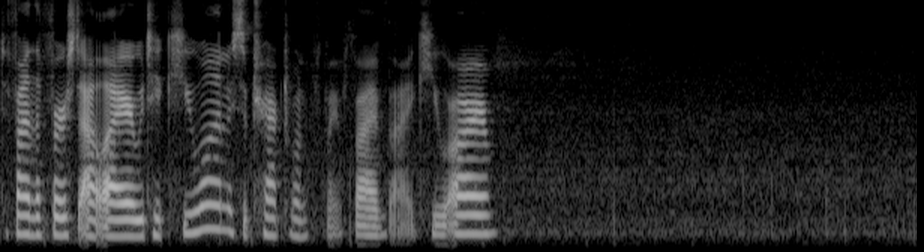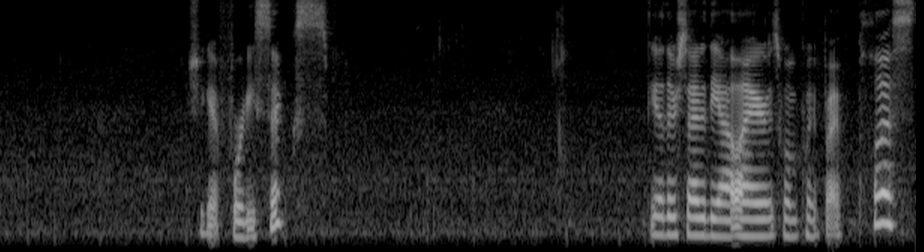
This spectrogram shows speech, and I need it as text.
To find the first outlier, we take Q1, we subtract 1.5 the IQR, should get 46. The other side of the outlier is 1.5 plus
